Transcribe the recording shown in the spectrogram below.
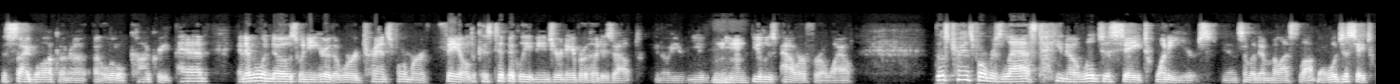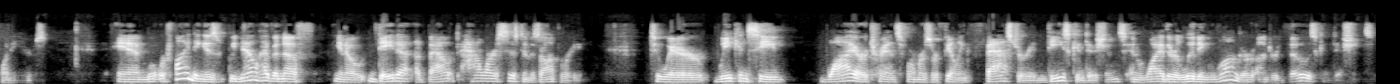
the sidewalk on a, a little concrete pad. And everyone knows when you hear the word transformer failed, because typically it means your neighborhood is out. You know, you, you, you, Mhm. you lose power for a while. Those transformers last, you know, we'll just say 20 years. And some of them last a lot more. We'll just say 20 years. And what we're finding is we now have enough, you know, data about how our system is operating to where we can see why our transformers are failing faster in these conditions and why they're living longer under those conditions.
